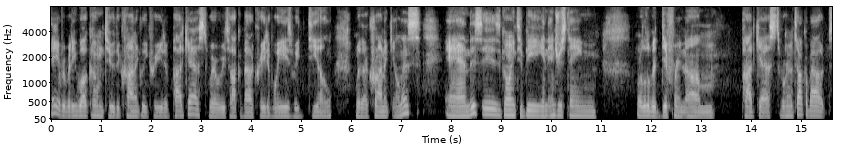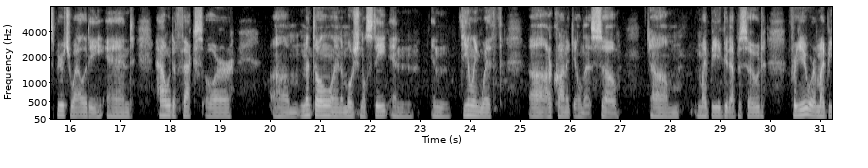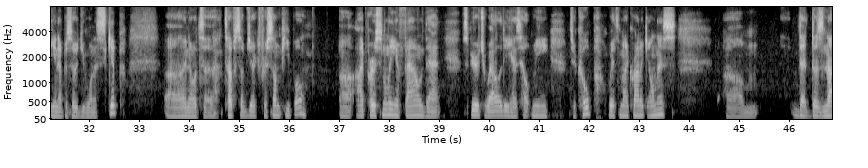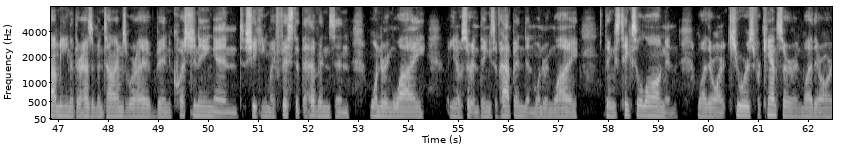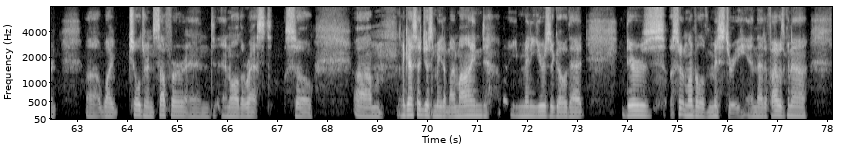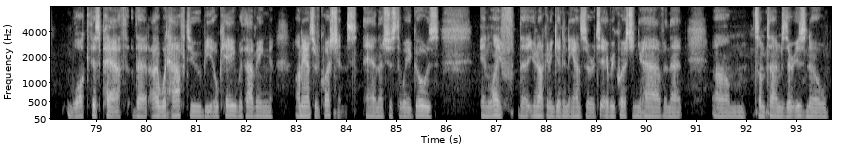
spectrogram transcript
Hey, everybody, welcome to the Chronically Creative Podcast, where we talk about creative ways we deal with our chronic illness. And this is going to be an interesting or a little bit different um, podcast. We're going to talk about spirituality and how it affects our um, mental and emotional state and in dealing with uh, our chronic illness. So, um, might be a good episode for you, or it might be an episode you want to skip. Uh, I know it's a tough subject for some people. Uh, I personally have found that spirituality has helped me to cope with my chronic illness. Um, that does not mean that there hasn't been times where I have been questioning and shaking my fist at the heavens and wondering why, you know, certain things have happened and wondering why things take so long and why there aren't cures for cancer and why there aren't uh, why children suffer and and all the rest. So um, i guess i just made up my mind many years ago that there's a certain level of mystery and that if i was going to walk this path that i would have to be okay with having unanswered questions. And that's just the way it goes in life that you're not going to get an answer to every question you have and that um, sometimes there is no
